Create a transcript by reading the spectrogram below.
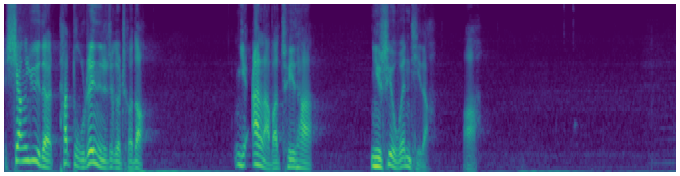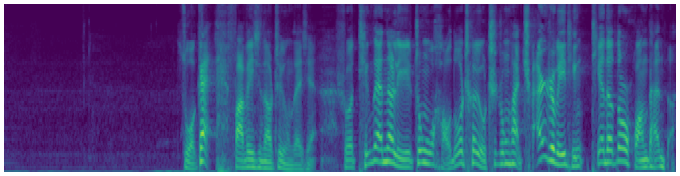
相遇的，他堵着你的这个车道，你按喇叭催他，你是有问题的啊。左盖发微信到志勇在线，说停在那里，中午好多车友吃中饭，全是违停，贴的都是黄单子。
